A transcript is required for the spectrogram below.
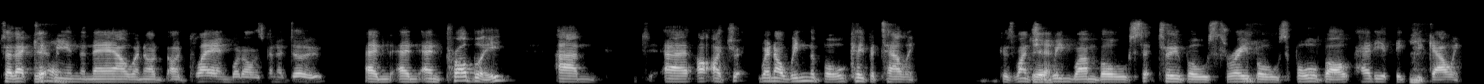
So that kept yeah. me in the now, and I'd, I'd plan what I was going to do, and and and probably, um, uh, I, I when I win the ball, keep a tally, because once yeah. you win one ball, two balls, three balls, four ball, how do you think you're going?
